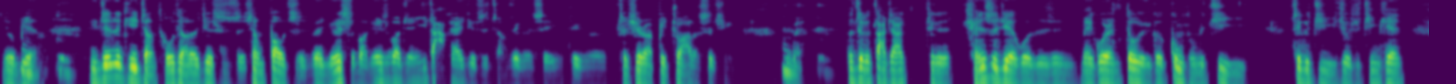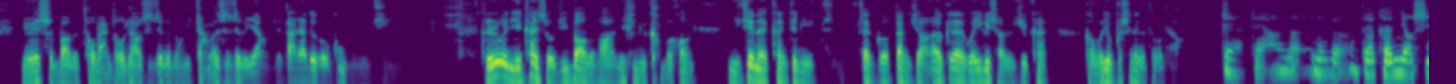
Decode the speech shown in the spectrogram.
又变。你真正可以讲头条的，就是指像报纸，对不对？《纽约时报》，《纽约时报》今天一打开就是讲这个谁，这个 Teixeira 被抓的事情，对不对？那这个大家，这个全世界或者是美国人都有一个共同的记忆，这个记忆就是今天《纽约时报》的头版头条是这个东西，讲的是这个样子，大家都有个共同的记忆。可是如果你看手机报的话，你你搞不好，你现在看跟你再过半个小时，呃，再过一个小时去看，搞不好就不是那个头条。对啊，对啊，那那个对啊，可能纽时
